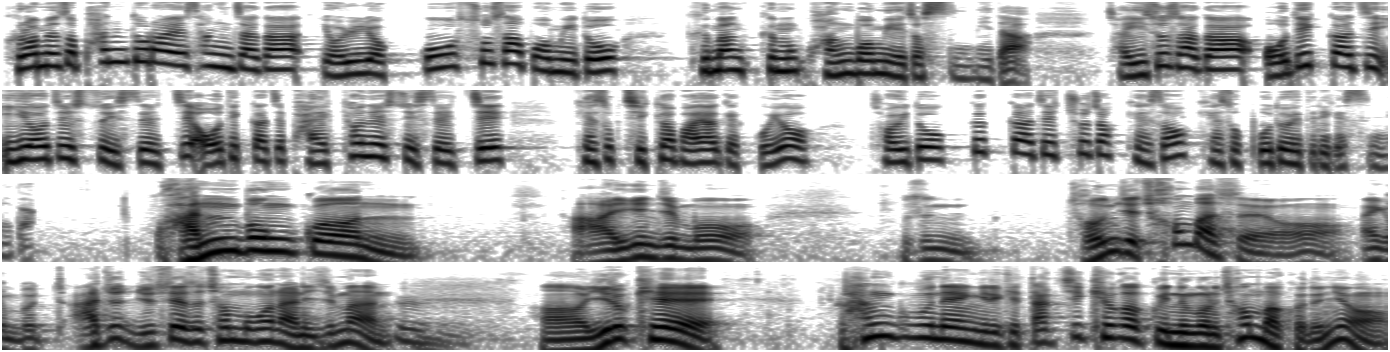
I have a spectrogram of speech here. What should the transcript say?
그러면서 판도라의 상자가 열렸고 수사 범위도 그만큼 광범위해졌습니다. 자, 이 수사가 어디까지 이어질 수 있을지, 어디까지 밝혀낼 수 있을지 계속 지켜봐야겠고요. 저희도 끝까지 추적해서 계속 보도해드리겠습니다. 관봉권 아 이게 이제 뭐 무슨 저는 이제 처음 봤어요. 아니 뭐 아주 뉴스에서 처음 본 건 아니지만 어 이렇게 한국은행 이렇게 딱 찍혀 갖고 있는 거는 처음 봤거든요.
